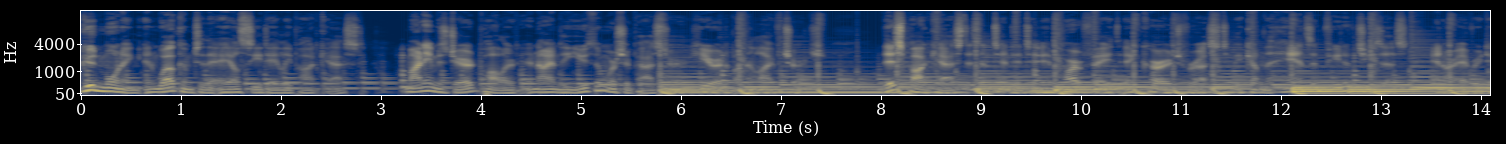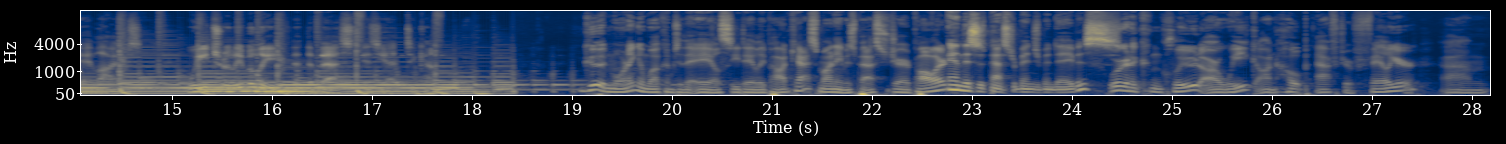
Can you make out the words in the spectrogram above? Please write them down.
Good morning and welcome to the ALC Daily Podcast. My name is Jared Pollard and I am the Youth and Worship Pastor here at Abundant Life Church. This podcast is intended to impart faith and courage for us to become the hands and feet of Jesus in our everyday lives. We truly believe that the best is yet to come. Good morning and welcome to the ALC Daily Podcast. My name is Pastor Jared Pollard. And this is Pastor Benjamin Davis. We're going to conclude our week on hope after failure um,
